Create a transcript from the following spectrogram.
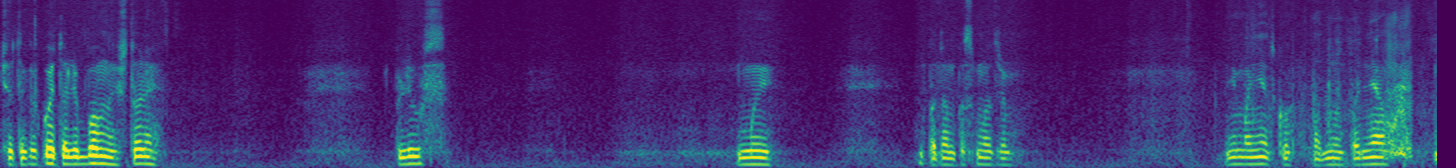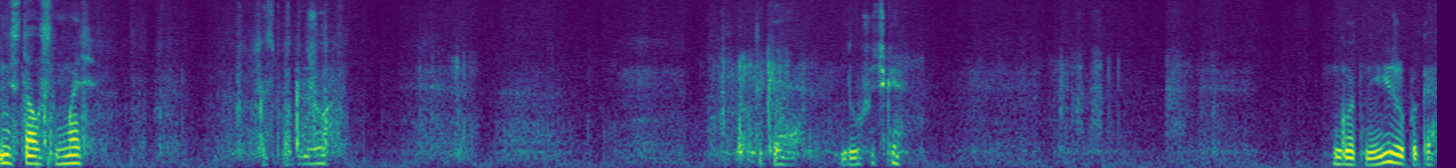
Что-то какой-то любовный, что ли. Плюс. Мы. Потом посмотрим. И монетку одну поднял. Не стал снимать. Сейчас покажу. Такая душечка. Год не вижу пока.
